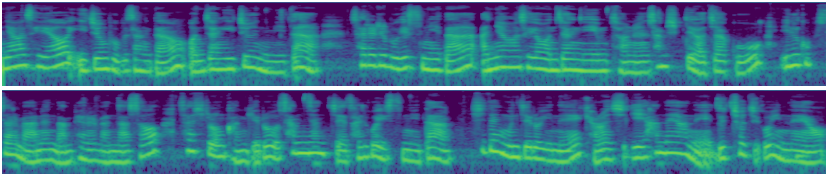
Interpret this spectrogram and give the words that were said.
안녕하세요. 이준 부부상담 원장 이주은입니다. 사례를 보겠습니다. 안녕하세요, 원장님. 저는 30대 여자고 7살 많은 남편을 만나서 사실혼 관계로 3년째 살고 있습니다. 시댁 문제로 인해 결혼식이 한 해 한 해 늦춰지고 있네요.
